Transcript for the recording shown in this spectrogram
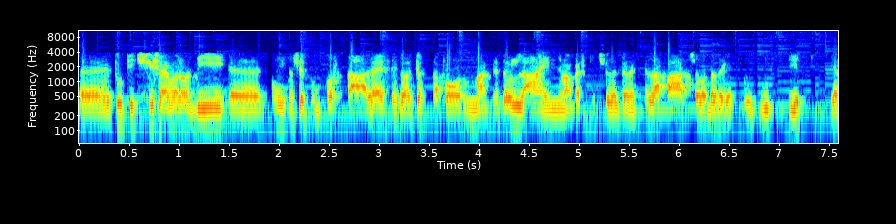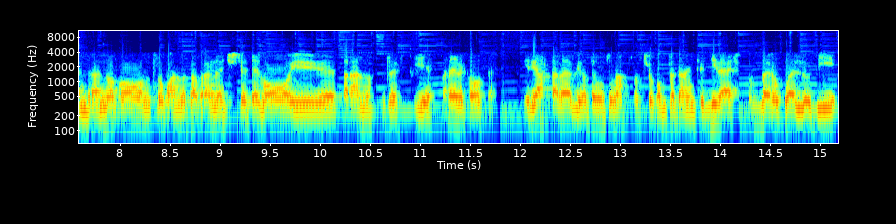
eh, tutti ci dicevano di eh, comunque siete un portale, siete una piattaforma, siete online, ma perché ci dovete mettere la faccia? Guardate che poi tutti vi andranno contro, quando sapranno che ci siete voi eh, saranno più resti a fare le cose. In realtà noi abbiamo tenuto un approccio completamente diverso, ovvero quello di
